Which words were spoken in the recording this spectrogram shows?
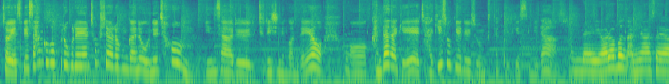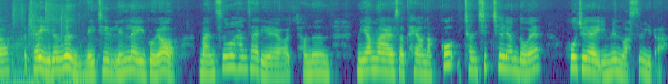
저희 SBS 한국어 프로그램 청취자 여러분과는 오늘 처음 인사를 드리시는 건데요. 어, 간단하게 자기소개를 좀 부탁드리겠습니다. 네, 여러분 안녕하세요. 제 이름은 네이치 릴레이고요. 만 21살이에요. 저는 미얀마에서 태어났고 2017년도에 호주에 이민 왔습니다.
